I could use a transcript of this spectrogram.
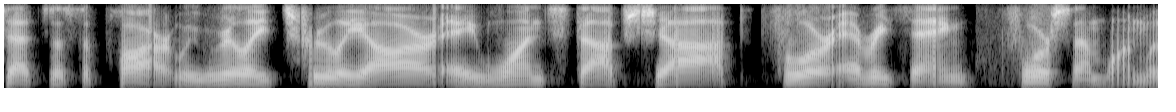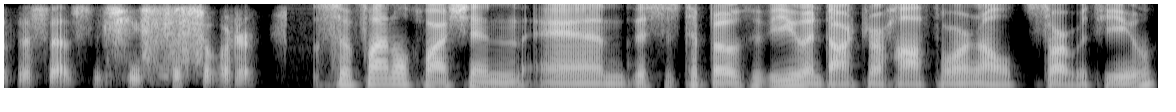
sets us apart. We really truly are a one stop shop for everything for someone with a substance use disorder. So, final question, and this is to both of you, and Dr. Hawthorne, I'll start with you.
